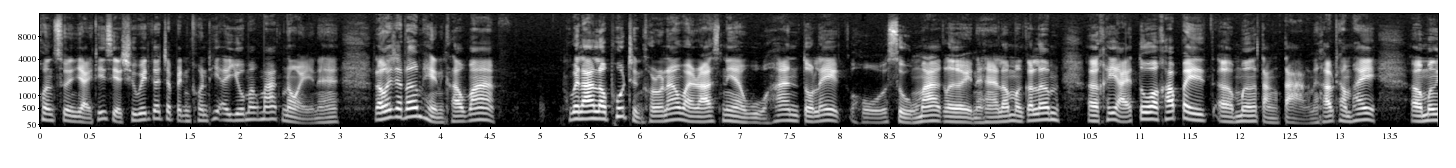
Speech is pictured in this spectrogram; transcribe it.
คนส่วนใหญ่ที่เสียชีวิตก็จะเป็นคนที่อายุมาก ๆ หน่อยนะฮะเราก็จะเริ่มเห็นครับว่า เวลาเราพูดถึงโคโรนาไวรัสเนี่ยหูฮั่นตัวเลขโอ้โหสูงมากเลยนะฮะแล้วมันก็เริ่มขยายตัวครับไปเมืองต่างๆนะครับทำให้เมือง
